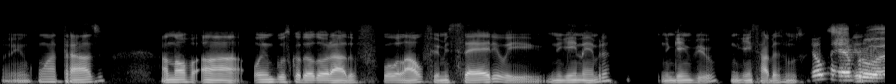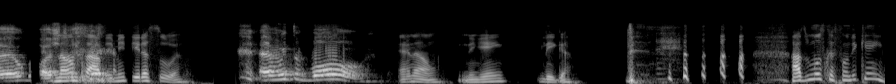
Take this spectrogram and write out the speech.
Porém, com atraso. A nova, a, o Em Busca do Eldorado ficou lá, o filme sério e ninguém lembra, ninguém viu, ninguém sabe as músicas. Eu lembro, eu gosto. Não sabe, mentira sua. É muito bom. É não, ninguém liga. As músicas são de quem?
